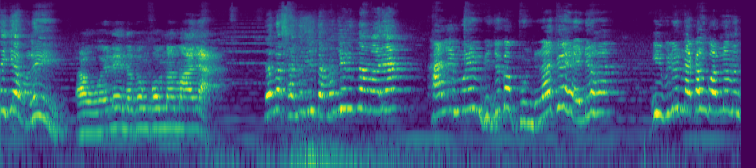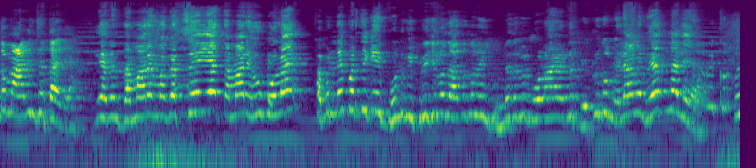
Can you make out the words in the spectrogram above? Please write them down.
થઈ ગયા વળી. આ ઓયને નકમ કોમ ના માર્યા તમે સમજી તમે જે રીતના માર્યા. ખાલી હું એમ કીધું કે ભૂંડરા જો હેડ્યો હે. ઈવડું નકલ ગોમને મને તો મારીને જતા રહ્યા. એટલે તમારે મગજ છે યાર. તમારે એવું બોલાય? ખબર નહીં પડતી કે ભૂંડ વિફરી જેલો દાદો તો નહીં ભૂંડે તમે બોલાય એટલે પેટલું તો મેલા આગળ રહે જ ના લે. ખબર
